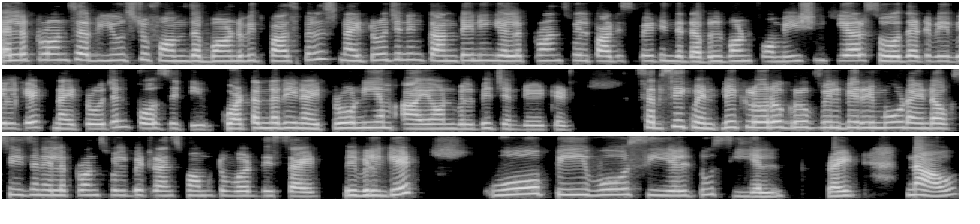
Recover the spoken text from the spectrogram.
Electrons are used to form the bond with phosphorus. Nitrogen in containing electrons will participate in the double bond formation here so that we will get nitrogen positive. Quaternary nitronium ion will be generated. Subsequently, chloro group will be removed and oxygen electrons will be transformed toward this side. We will get OPOCl2Cl right? Now,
